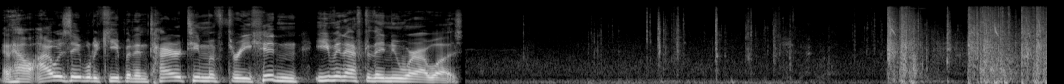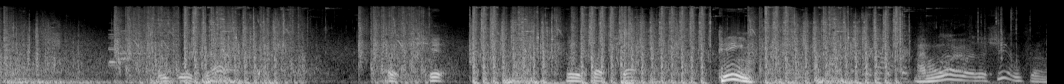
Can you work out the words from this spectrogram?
and how I was able to keep an entire team of three hidden even after they knew where I was. What was that? Oh shit. Who the fuck shot me? Team! I don't know where they're shooting from.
